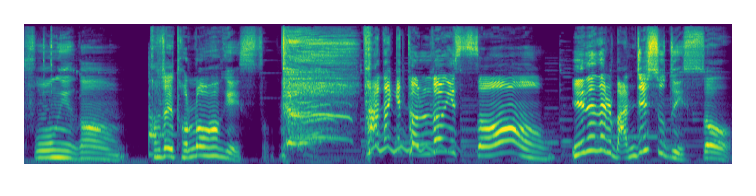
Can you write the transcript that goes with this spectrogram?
부엉이가 갑자기 덜렁하게 있어. 바닥에 덜렁 있어. 얘네들을 만질 수도 있어.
